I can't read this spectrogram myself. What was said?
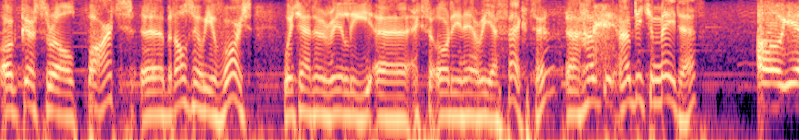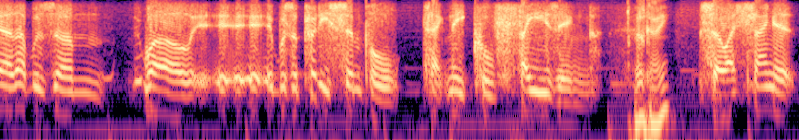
orchestral parts, uh, but also your voice, which had a really uh, extraordinary effect. Huh? Uh, how did how did you make that? Oh yeah, that was um, well, it, it, it was a pretty simple technique called phasing. Okay. So I sang it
